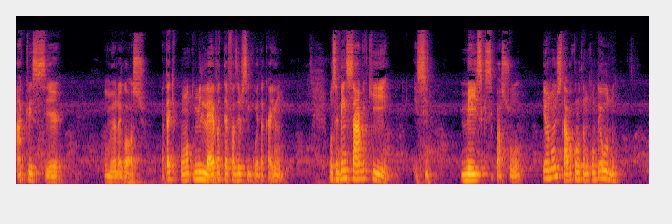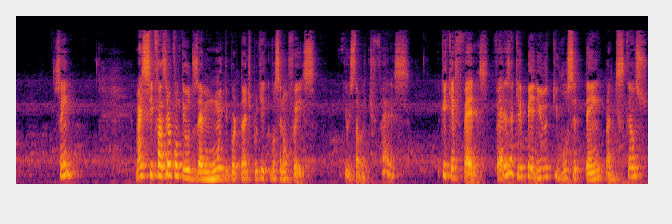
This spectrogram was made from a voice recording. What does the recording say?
a crescer o meu negócio. Até que ponto me leva até fazer 50k em um. Você bem sabe que esse mês que se passou, eu não estava colocando conteúdo. Sim. Mas se fazer conteúdos é muito importante, por que, que você não fez? Porque eu estava de férias. O que, é férias? Férias é aquele período que você tem para descanso.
